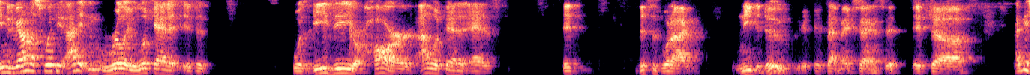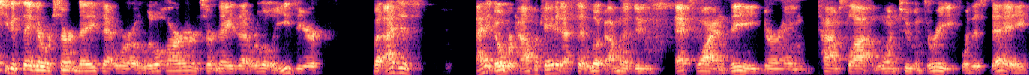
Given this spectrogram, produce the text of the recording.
and to be honest with you, I didn't really look at it if it was easy or hard. I looked at it as it's this is what I need to do, if that makes sense. It it uh, I guess you could say there were certain days that were a little harder and certain days that were a little easier. But I just, I didn't overcomplicate it. I said, look, I'm going to do X, Y, and Z during time slot one, two, and three for this day.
